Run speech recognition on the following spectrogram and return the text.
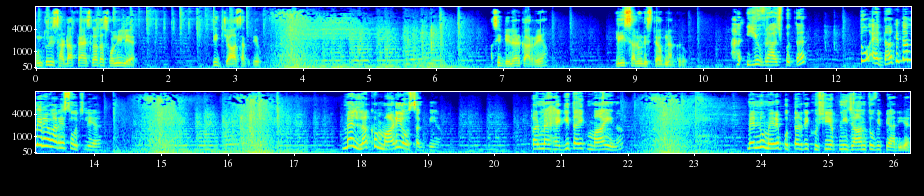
ਹੁਣ ਤੁਸੀਂ ਸਾਡਾ ਫੈਸਲਾ ਤਾਂ ਸੁਣ ਹੀ ਲਿਆ ਤੁਸੀਂ ਜਾ ਸਕਦੇ ਹੋ ਅਸੀਂ ਡਿਨਰ ਕਰ ਰਹੇ ਹਾਂ ਪਲੀਜ਼ ਸਾਨੂੰ ਡਿਸਟਰਬ ਨਾ ਕਰੋ ਯੁਵਰਾਜ ਪੁੱਤਰ ਤੂੰ ਐਦਾਂ ਕਿਦਾਂ ਮੇਰੇ ਬਾਰੇ ਸੋਚ ਲਿਆ ਮੈਂ ਲੱਖ ਮਾੜੀ ਹੋ ਸਕਦੀ ਹਾਂ ਪਰ ਮੈਂ ਹੈਗੀ ਤਾਂ ਇੱਕ ਮਾਂ ਹੀ ਨਾ ਮੈਨੂੰ ਮੇਰੇ ਪੁੱਤਰ ਦੀ ਖੁਸ਼ੀ ਆਪਣੀ ਜਾਨ ਤੋਂ ਵੀ ਪਿਆਰੀ ਹੈ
